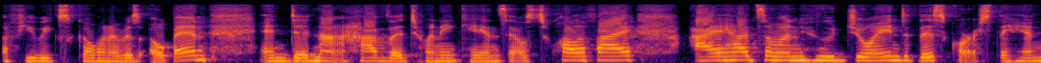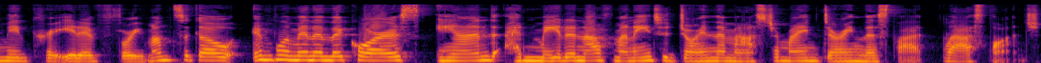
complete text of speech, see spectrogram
a few weeks ago when it was open and did not have the 20K in sales to qualify. I had someone who joined this course, the Handmade Creative, three months ago, implemented the course, and had made enough money to join the mastermind during this last launch.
